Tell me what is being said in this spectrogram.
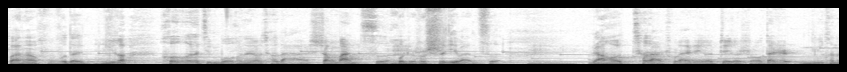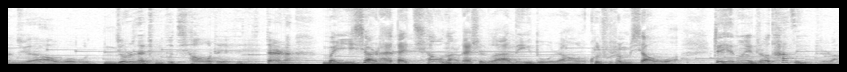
反反复复的一个合格的金箔，可能要敲打上万次，或者说十几万次。嗯然后敲打出来这个这个时候，但是你可能就觉得啊、我我你就是在重复敲这些，嗯但是它每一下它该敲哪，该使多大力度，然后会出什么效果，这些东西只有他自己知道。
